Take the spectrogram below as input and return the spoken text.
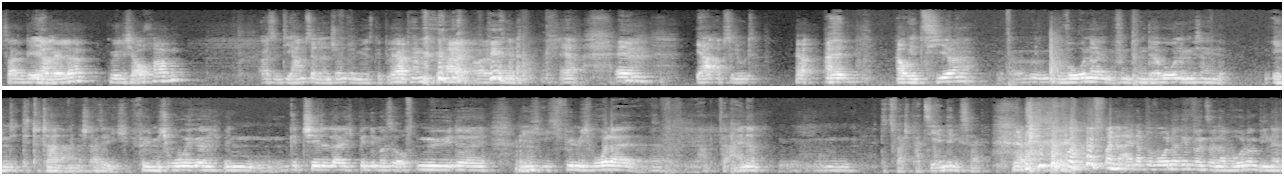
sagen die, ja. Welle will ich auch haben? Also die haben es ja dann schon, wenn wir es geplant ja. haben. ja. Ähm, ja, absolut. Ja. Also auch jetzt hier äh, Bewohner von, von der Wohnung sagen, irgendwie total anders. Also ich fühle mich ruhiger, ich bin gechillter, ich bin immer so oft müde, mhm. ich, ich fühle mich wohler. Äh, für eine, das war Patientin gesagt, ja. von einer Bewohnerin von so einer Wohnung, die nach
